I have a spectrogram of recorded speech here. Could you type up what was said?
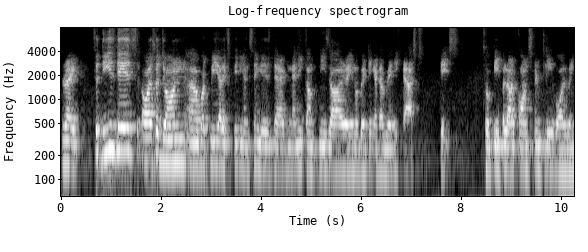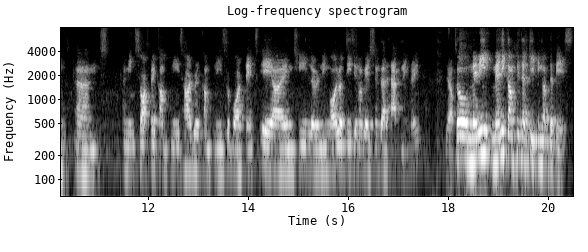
Right. So these days also john uh, what we are experiencing is that many companies are innovating at a very fast pace so people are constantly evolving um, i mean software companies hardware companies robotics ai machine learning all of these innovations are happening right? Yeah. so many many companies are keeping up the pace.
